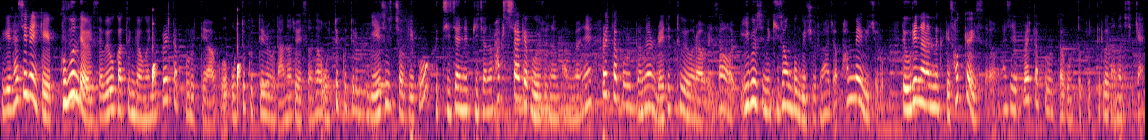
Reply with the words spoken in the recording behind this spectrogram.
그게 사실은 이렇게 구분되어 있어요. 외국 같은 경우에는 프레타포르테하고 오뚜쿠띠로 나눠져 있어서 오뚜쿠띠는 그 예술적이고 그 디자인의 비전을 확실하게 보여주는 반면에 프레타포르테는 레디투웨어라고 해서 입을 수 있는 기성복 위주로 하죠. 판매 위주로. 근데 우리나라는 그게 섞여 있어요. 사실 프레타포르테하고 오뚜쿠 띠가 나눠지지 않-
